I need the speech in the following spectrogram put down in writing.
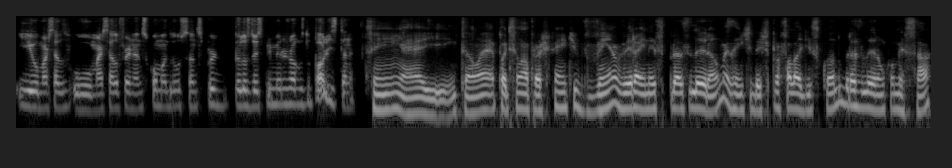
e o Marcelo, o Marcelo Fernandes comandou o Santos por, pelos dois primeiros jogos do Paulista, né? Sim, é, e então é, pode ser uma prática que a gente venha a ver aí nesse Brasileirão, mas a gente deixa para falar disso quando o Brasileirão começar.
